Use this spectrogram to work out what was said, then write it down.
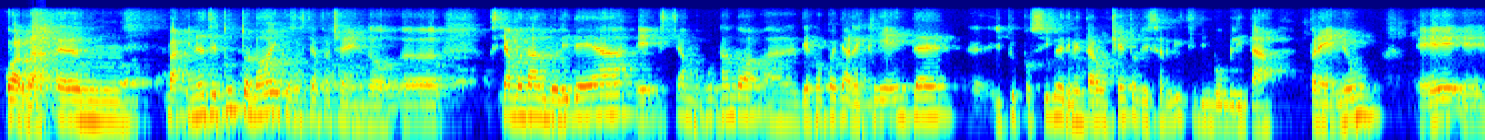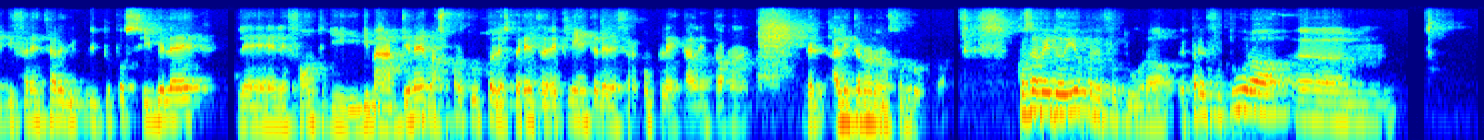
Guarda, ehm, beh, innanzitutto noi cosa stiamo facendo? Eh, stiamo dando l'idea e stiamo puntando eh, di accompagnare il cliente eh, il più possibile a diventare un centro di servizi di mobilità premium e, e differenziare di, il più possibile le, le fonti di, di, margine, ma soprattutto l'esperienza del cliente deve essere completa all'interno del, all'interno del nostro gruppo. Cosa vedo io per il futuro? Per il futuro, ehm,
